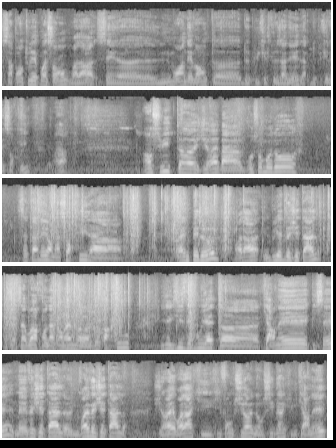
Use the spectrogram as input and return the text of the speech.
Ça prend tous les poissons. Voilà. C'est euh, le numéro des ventes euh, depuis quelques années, depuis qu'elle est sortie. Voilà. Ensuite, euh, je dirais, ben, grosso modo, cette année, on a sorti la, la NP2, voilà, une bouillette végétale. Il faut savoir qu'on a quand même euh, de partout, il existe des bouillettes euh, carnées, épicées, mais végétales, une vraie végétale, je voilà, qui, fonctionne aussi bien qu'une carnée.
